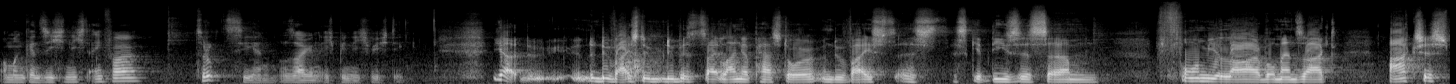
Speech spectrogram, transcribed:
Und man kann sich nicht einfach zurückziehen und sagen, ich bin nicht wichtig. Ja, du, du weißt, du, du bist seit langem Pastor und du weißt, es, es gibt dieses ähm, Formular, wo man sagt, 80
